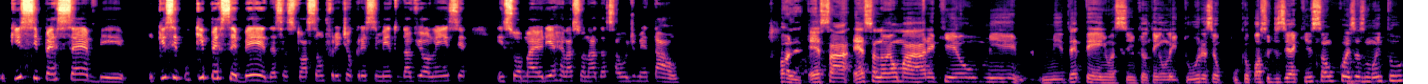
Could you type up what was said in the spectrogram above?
O que se percebe, o que, se, o que perceber dessa situação frente ao crescimento da violência, em sua maioria relacionada à saúde mental? Olha, essa, essa não é uma área que eu me, me detenho, assim, que eu tenho leituras. Eu, o que eu posso dizer aqui são coisas muito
